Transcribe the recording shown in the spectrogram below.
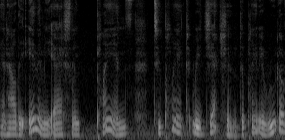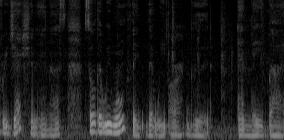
and how the enemy actually plans to plant rejection, to plant a root of rejection in us so that we won't think that we are good and made by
